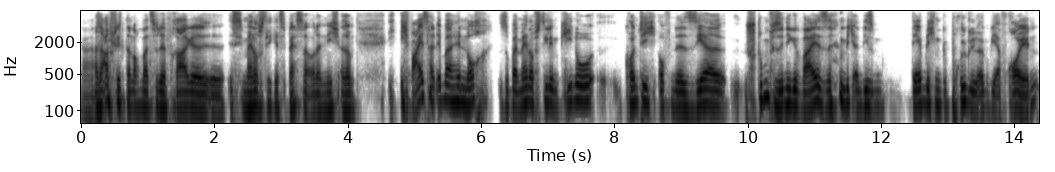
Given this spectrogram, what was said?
Ja, also abschließend dann nochmal zu der Frage, äh, ist die Man of Steel jetzt besser oder nicht? Also ich, ich weiß halt immerhin noch, so bei Man of Steel im Kino äh, konnte ich auf eine sehr stumpfsinnige Weise mich an diesem dämlichen Geprügel irgendwie erfreuen.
